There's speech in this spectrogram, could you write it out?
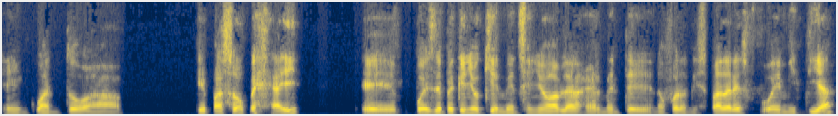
en cuanto a qué pasó ahí, eh, pues de pequeño quien me enseñó a hablar realmente no fueron mis padres, fue mi tía,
